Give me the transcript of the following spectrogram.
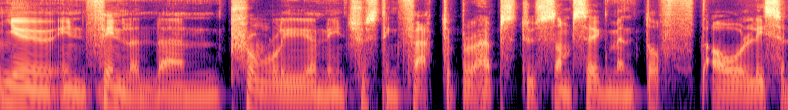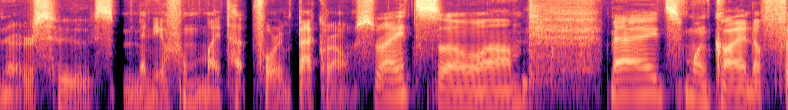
new in Finland and probably an interesting factor, perhaps, to some segment of our listeners, who many of whom might have foreign backgrounds, right? So um, it's one kind of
